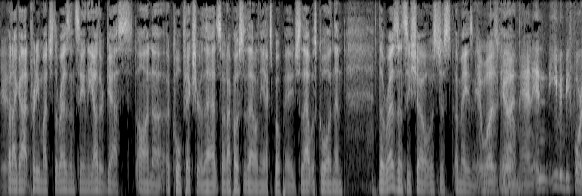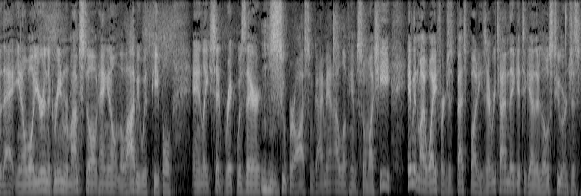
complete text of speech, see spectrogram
Yeah. but I got pretty much the residency and the other guests on a, a cool picture of that. So and I posted that on the expo page. So that was cool. And then the residency show was just amazing. It was good, Yeah. man. And even before that, you know, while you're in the green room, I'm still out hanging out in the lobby with people. And like you said, Rick was there. Mm-hmm. Super awesome guy, man. I love him so much. He, him, and my wife are just best buddies. Every time they get together, those two are just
